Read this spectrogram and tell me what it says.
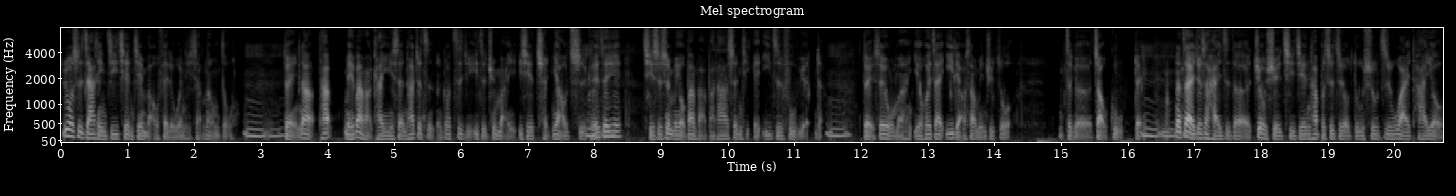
弱势家庭积欠健保费的问题相当多，嗯嗯，对，那他没办法看医生，他就只能够自己一直去买一些成药吃，可是这些其实是没有办法把他身体给医治复原的，嗯，对，所以我们也会在医疗上面去做这个照顾，对，嗯嗯，那再来就是孩子的就学期间，他不是只有读书之外，他还有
